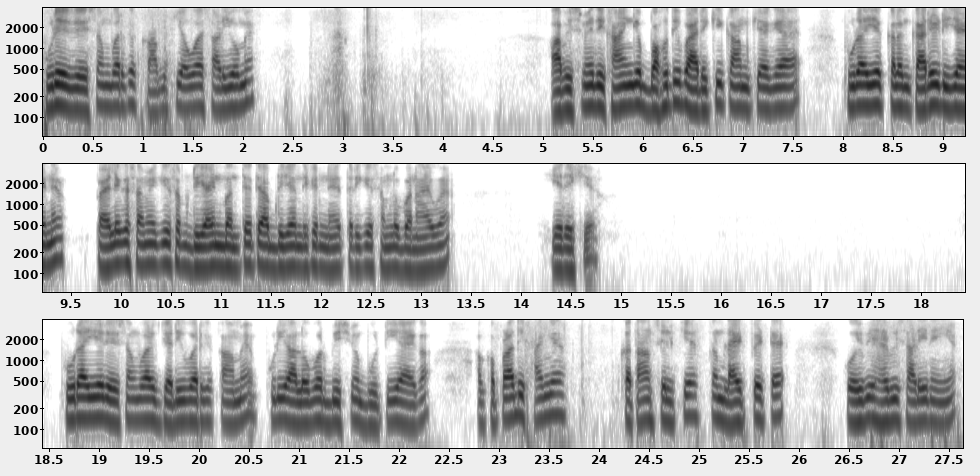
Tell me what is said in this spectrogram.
पूरे रेशम वर्क का काम किया हुआ है साड़ियों में। आप इसमें दिखाएँगे, बहुत ही बारीकी काम किया गया है। पूरा ये कलंकारी डिज़ाइन है। पहले के समय की सब डिज़ाइन बनते थे, अब डिज़ाइन देखिए नए तरीके से हम लोग बनाए हुए हैं। ये देखिए। पूरा ये रेशम वर्क जरी वर्क का काम है। पूरी ऑल ओवर बीच में बूटी आएगा। और कपड़ा दिखाएँगे, कतान सिल्क के, एकदम लाइट वेट है। कोई भी हैवी साड़ी नहीं है।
